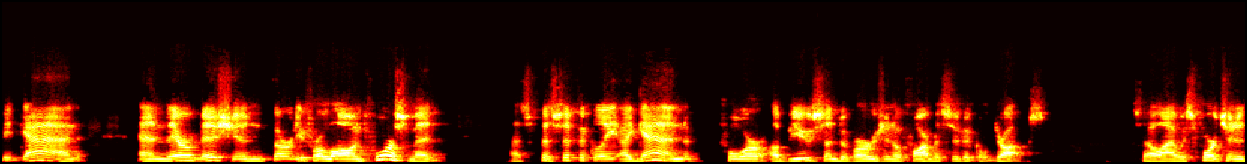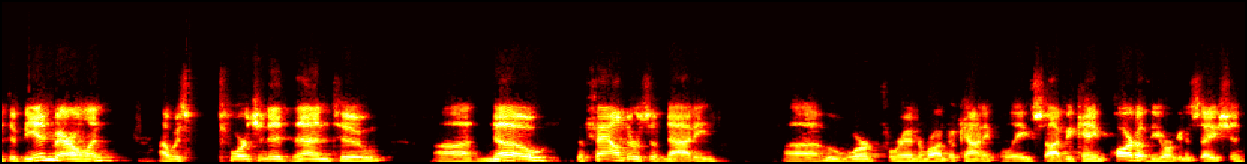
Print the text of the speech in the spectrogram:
began and their mission 30 for law enforcement, uh, specifically again for abuse and diversion of pharmaceutical drugs. So I was fortunate to be in Maryland. I was fortunate then to uh, know the founders of NADDI, uh, who worked for Anne Arundel County Police. So I became part of the organization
